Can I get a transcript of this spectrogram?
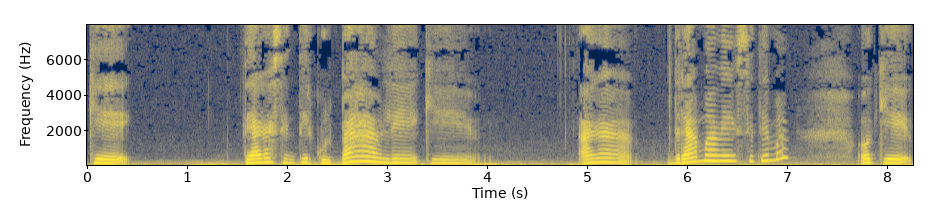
¿Que te haga sentir culpable? ¿Que haga drama de ese tema o que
